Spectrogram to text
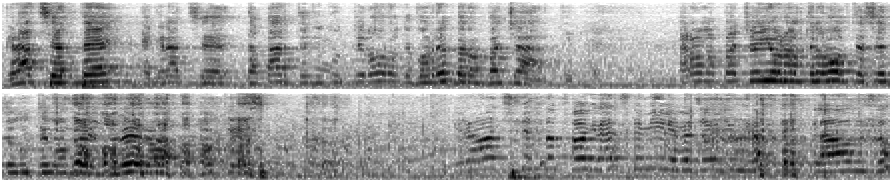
Grazie a te e grazie da parte di tutti loro che vorrebbero baciarti. Però la bacio io un'altra volta e siete tutti contenti, vero? Ok. Grazie, dottor, grazie un grande applauso.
